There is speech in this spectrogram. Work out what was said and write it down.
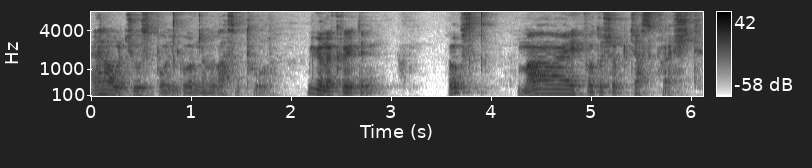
and I will choose polygonal lasso tool. We're gonna create an, oops, my Photoshop just crashed.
